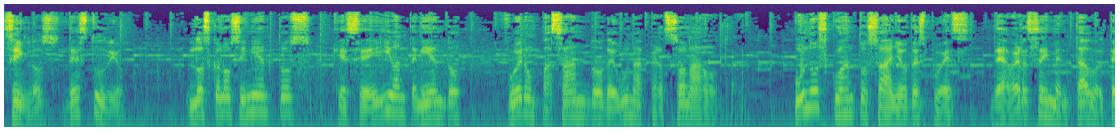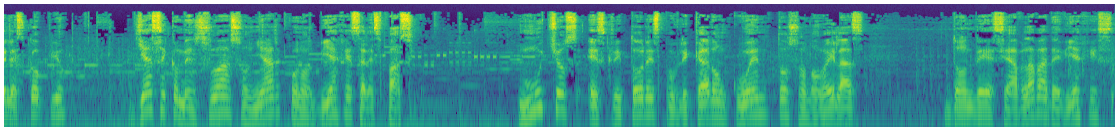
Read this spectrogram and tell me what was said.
siglos de estudio, los conocimientos que se iban teniendo fueron pasando de una persona a otra. Unos cuantos años después de haberse inventado el telescopio, ya se comenzó a soñar con los viajes al espacio. Muchos escritores publicaron cuentos o novelas donde se hablaba de viajes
